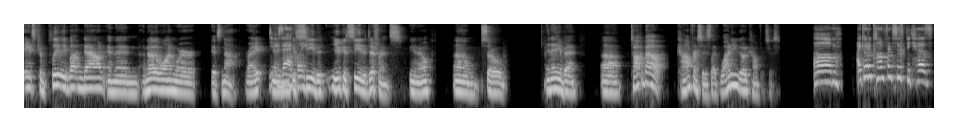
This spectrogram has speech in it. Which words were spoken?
it's completely buttoned down, and then another one where it's not right? And exactly you could see that you could see the difference you know? Um, so in any event uh, talk about conferences. Like why do you go to conferences? Um, i go to conferences because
